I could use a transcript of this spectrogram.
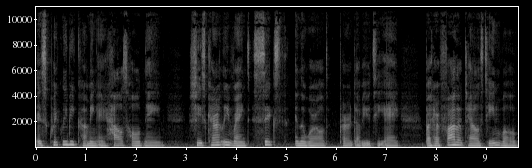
is quickly becoming a household name She's currently ranked sixth in the world per WTA, but her father tells Teen Vogue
